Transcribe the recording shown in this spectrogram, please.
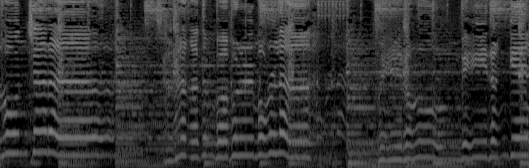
혼자라. 사랑하는 법을 몰라. 외로움이란 게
